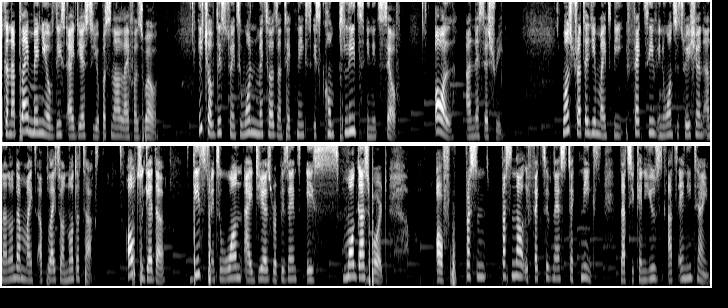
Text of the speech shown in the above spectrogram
can apply many of these ideas to your personal life as well. Each of these 21 methods and techniques is complete in itself. All are necessary. One strategy might be effective in one situation and another might apply to another task. Altogether, these 21 ideas represent a smorgasbord of person, personal effectiveness techniques that you can use at any time,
